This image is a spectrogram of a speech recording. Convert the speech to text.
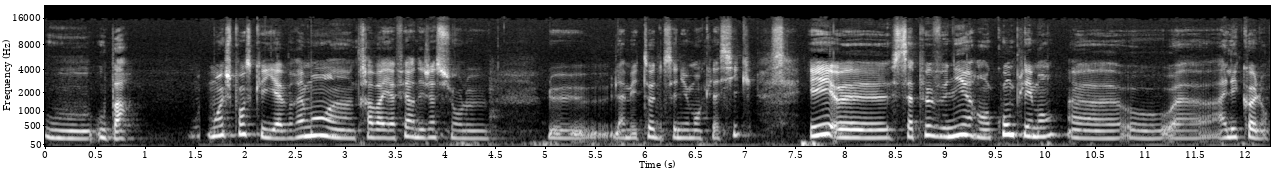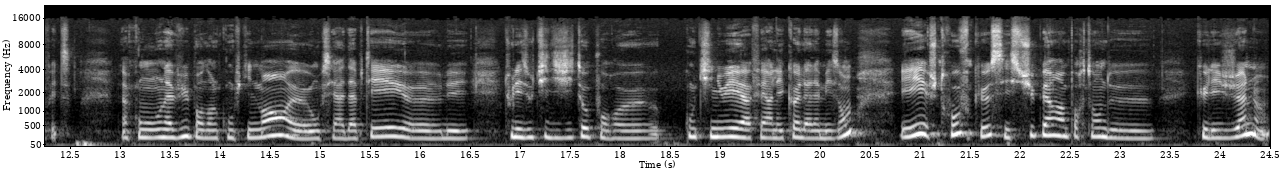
ou, ou pas? Moi, je pense qu'il y a vraiment un travail à faire déjà sur le, la méthode d'enseignement classique. Et euh, ça peut venir en complément euh, à, l'école, en fait. Qu'on a vu pendant le confinement, euh, on s'est adapté, tous les outils digitaux pour continuer à faire l'école à la maison. Et je trouve que c'est super important que les jeunes,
